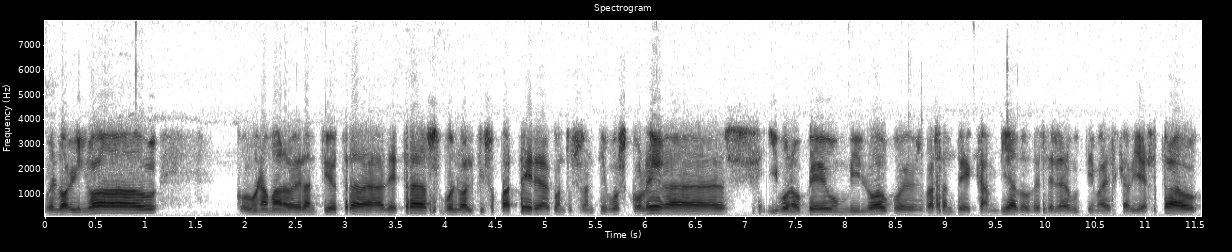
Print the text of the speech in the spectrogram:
Vuelvo a Bilbao, con una mano delante y otra detrás, vuelvo al piso patera con sus antiguos colegas, y bueno, veo un Bilbao pues bastante cambiado desde la última vez que había estado.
